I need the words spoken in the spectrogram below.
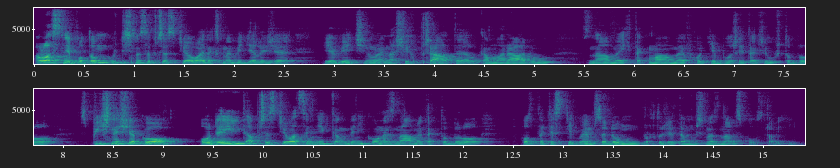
a vlastně potom, když jsme se přestěhovali, tak jsme viděli, že, že většinu našich přátel, kamarádů, známých, tak máme v Chotěboři, takže už to bylo spíš než jako odejít a přestěhovat se někam, kde nikoho neznáme, tak to bylo v podstatě stěhujeme se domů, protože tam už jsme znali spousta lidí.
